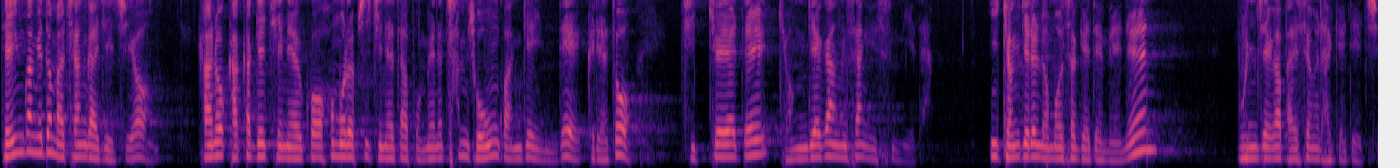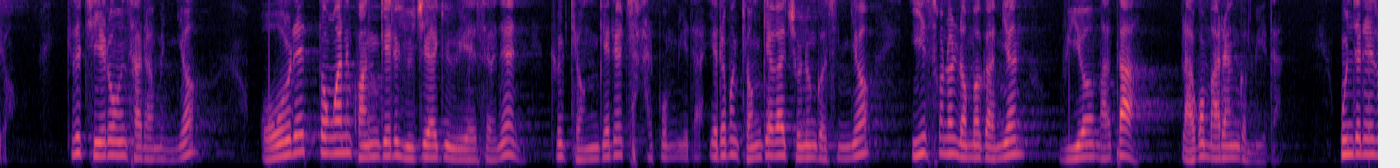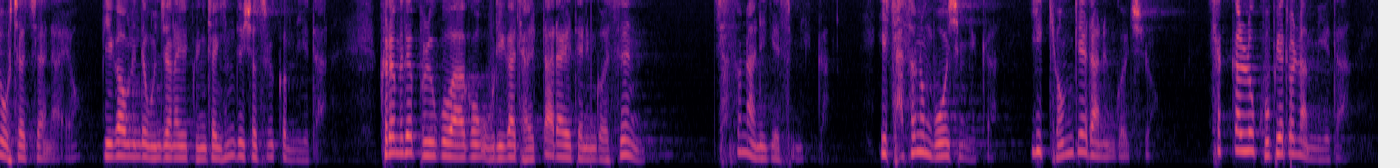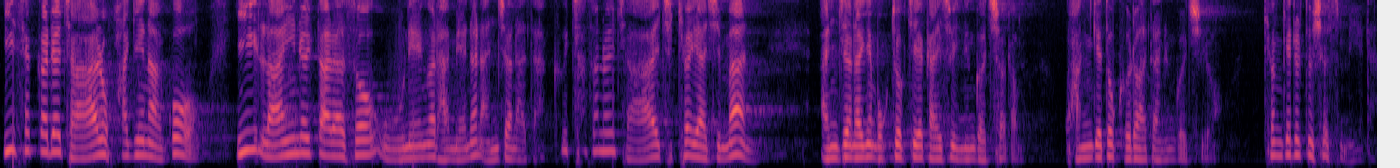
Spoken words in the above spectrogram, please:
대인관계도 마찬가지지요. 간혹 가깝게 지내고 허물없이 지내다 보면 참 좋은 관계인데 그래도 지켜야 될 경계가 항상 있습니다. 이 경계를 넘어서게 되면은 문제가 발생을 하게 되죠. 그래서 지혜로운 사람은요, 오랫동안 관계를 유지하기 위해서는 그 경계를 잘 봅니다. 여러분, 경계가 주는 것은요, 이 선을 넘어가면 위험하다라고 말한 겁니다. 운전해서 오셨잖아요. 비가 오는데 운전하기 굉장히 힘드셨을 겁니다. 그럼에도 불구하고 우리가 잘 따라야 되는 것은 차선 아니겠습니까? 이 차선은 무엇입니까? 이게 경계라는 거죠. 색깔로 구별을 합니다. 이 색깔을 잘 확인하고 이 라인을 따라서 운행을 하면 안전하다. 그 차선을 잘 지켜야지만 안전하게 목적지에 갈 수 있는 것처럼 관계도 그러하다는 거지요. 경계를 두셨습니다.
